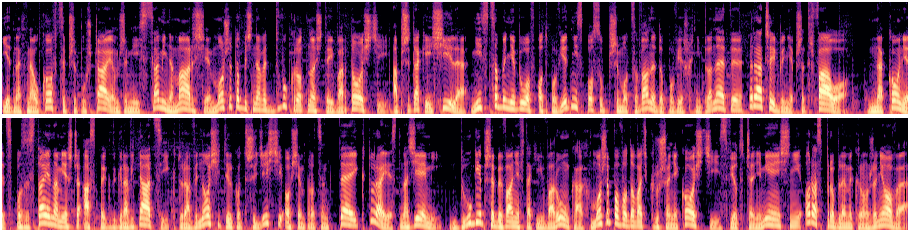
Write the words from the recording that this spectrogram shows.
Jednak naukowcy przypuszczają, że miejscami na Marsie może to być nawet dwukrotność tej wartości, a przy takiej sile nic co by nie było w odpowiedni sposób przymocowane do powierzchni planety raczej by nie przetrwało. Na koniec pozostaje nam jeszcze aspekt grawitacji, która wynosi tylko 38% tej, która jest na Ziemi. Długie przebywanie w takich warunkach może powodować kruszenie kości, zwiotczenie mięśni oraz problemy krążeniowe.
